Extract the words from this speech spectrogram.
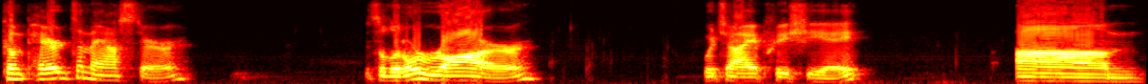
compared to Master, it's a little rawer, which I appreciate. Um,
